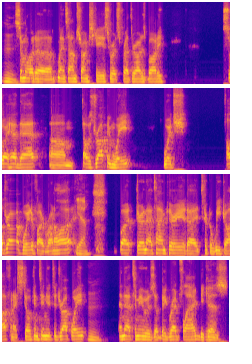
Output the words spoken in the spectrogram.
Mm. similar to Lance Armstrong's case where it spread throughout his body. So I had that. Um, I was dropping weight, which I'll drop weight if I run a lot. Yeah. But during that time period, I took a week off and I still continued to drop weight. Hmm. And that to me was a big red flag because,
